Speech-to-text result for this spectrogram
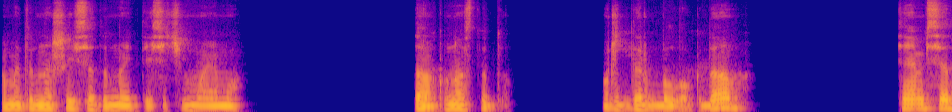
А ми тут на 61 тисячі маємо. Так, у нас тут ордерблок, да? 70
